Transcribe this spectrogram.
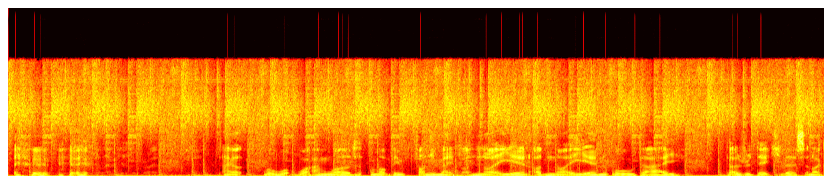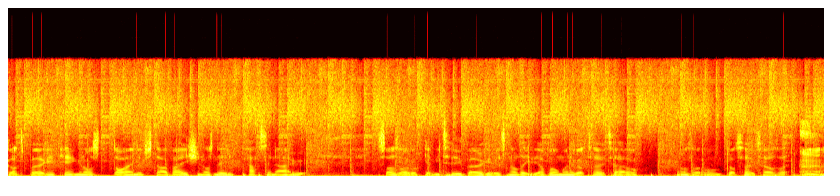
Hang on. Well, what, what I'm was, I'm not being funny, mate. But I'm not eating. I'd not eaten all day. That was ridiculous. And I got to Burger King and I was dying of starvation. I was nearly passing out. So I was like, well, get me two burgers and I'll eat the other one when I got to the hotel. And I was like, well, got to the hotel. I was like, uh,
